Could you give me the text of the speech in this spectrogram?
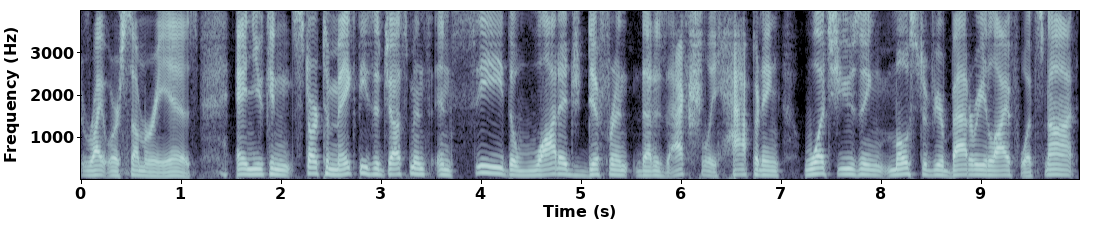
right where summary is. And you can start to make these adjustments and see the wattage different that is actually happening, what's using most of your battery life, what's not.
